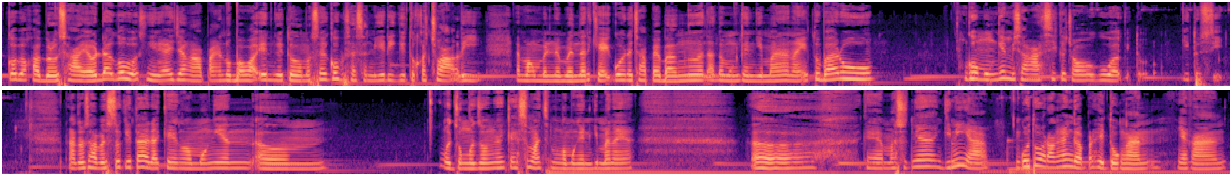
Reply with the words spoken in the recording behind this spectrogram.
gue bakal berusaha ya udah gue bawa sendiri aja ngapain lu bawain gitu. Maksudnya gue bisa sendiri gitu kecuali emang bener-bener kayak gue udah capek banget atau mungkin gimana. Nah itu baru gue mungkin bisa kasih ke cowok gue gitu. Gitu sih. Nah terus habis itu kita ada kayak ngomongin um, ujung-ujungnya kayak semacam ngomongin gimana ya. Uh, kayak maksudnya gini ya gue tuh orangnya nggak perhitungan ya kan?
